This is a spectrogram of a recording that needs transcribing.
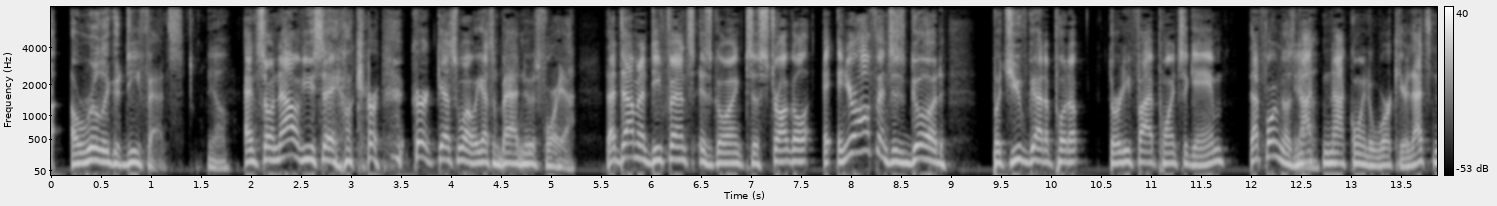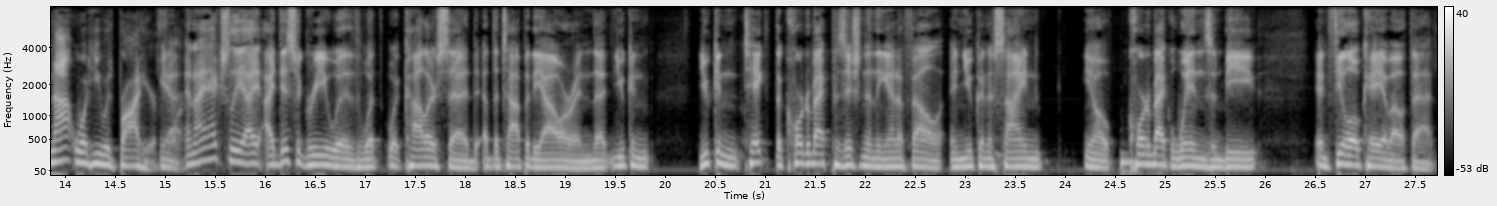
A- A really good defense. yeah. And so now, if you say, oh, Kirk, Kirk, guess what? We got some bad news for you. That dominant defense is going to struggle, and your offense is good, but you've got to put up 35 points a game. That formula is not not going to work here. That's not what he was brought here for. Yeah, and I actually I, I disagree with what what Coller said at the top of the hour, and that you can you can take the quarterback position in the NFL and you can assign you know quarterback wins and be and feel okay about that.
